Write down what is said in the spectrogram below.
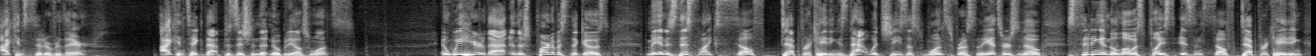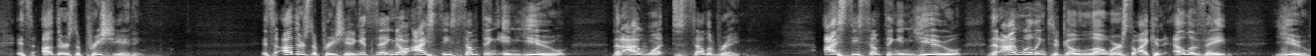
I can sit over there. I can take that position that nobody else wants. And we hear that, and there's part of us that goes, Man, is this like self deprecating? Is that what Jesus wants for us? And the answer is no. Sitting in the lowest place isn't self deprecating, it's others appreciating. It's others appreciating. It's saying, No, I see something in you that I want to celebrate. I see something in you that I'm willing to go lower so I can elevate you.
